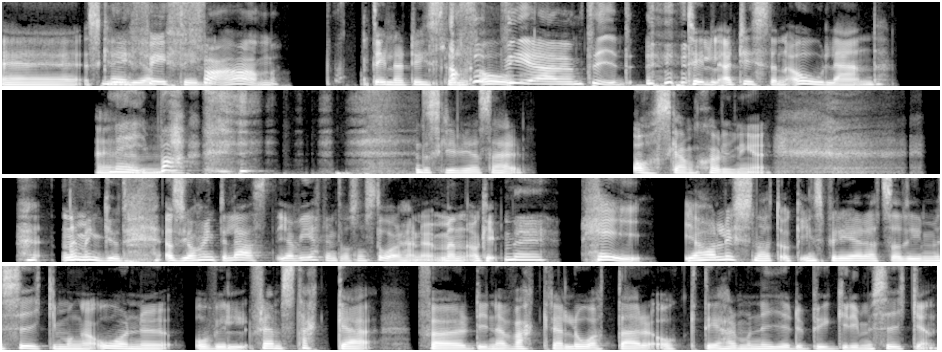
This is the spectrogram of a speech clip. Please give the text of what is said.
eh, skriver Nej, fy jag till, fan. till artisten, Alltså o, det är en tid. till artisten Oland. Nej, Ehm, va? Då skriver jag så här. Åh, skamsköljningar. Nej men gud, alltså jag har inte läst, jag vet inte vad som står här nu, men okej. Nej. Hej! Jag har lyssnat och inspirerats av din musik i många år nu och vill främst tacka för dina vackra låtar och de harmonier du bygger i musiken.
